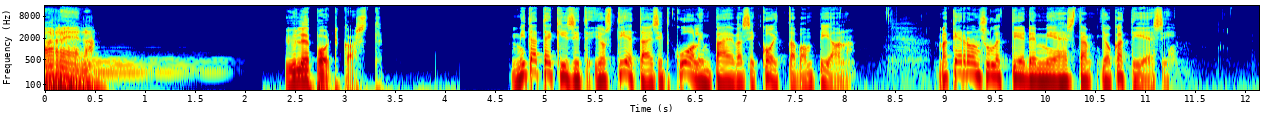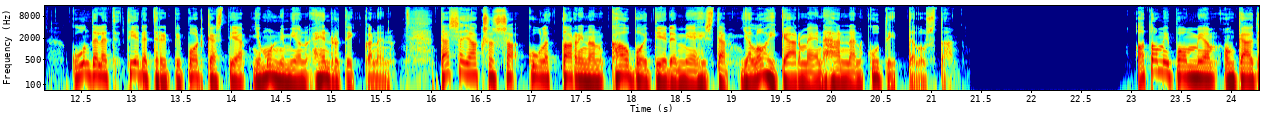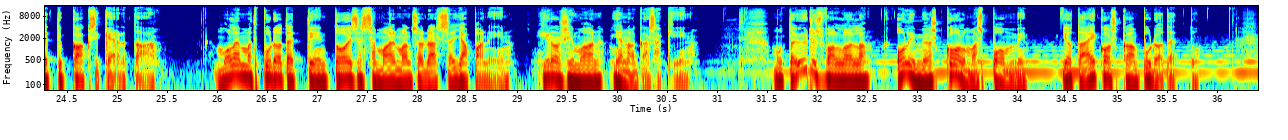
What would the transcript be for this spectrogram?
Areena. Yle Podcast. Mitä tekisit, jos tietäisit kuolinpäiväsi koittavan pian? Mä kerron sulle tiedemiehestä, joka tiesi. Kuuntelet Tiedetrippi-podcastia ja mun nimi on Henry Tikkanen. Tässä jaksossa kuulet tarinan cowboy-tiedemiehistä ja lohikäärmeen hännän kutittelusta. Atomipommia on käytetty kaksi kertaa. Molemmat pudotettiin toisessa maailmansodassa Japaniin, Hiroshimaan ja Nagasakiin. Mutta Yhdysvalloilla oli myös kolmas pommi, jota ei koskaan pudotettu.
